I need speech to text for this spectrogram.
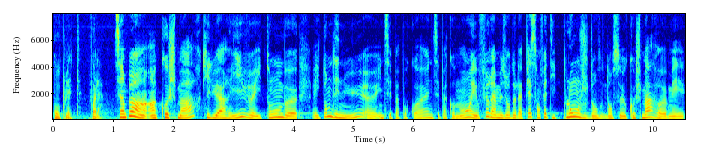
complète. Voilà. C'est un peu un, cauchemar qui lui arrive. Il tombe, euh, il tombe des nues. Euh, il ne sait pas pourquoi, il ne sait pas comment. Et au fur et à mesure de la pièce, en fait, il plonge dans, ce cauchemar, euh, mais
